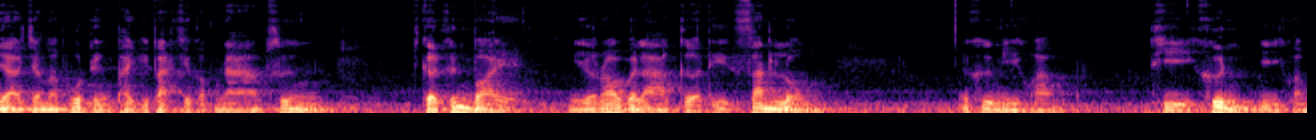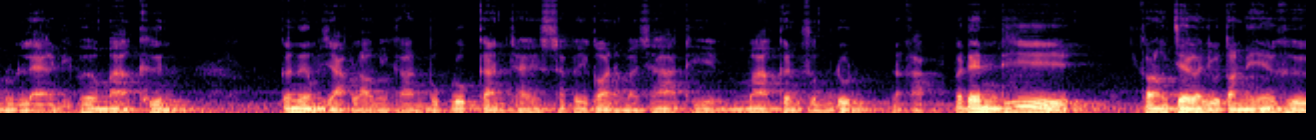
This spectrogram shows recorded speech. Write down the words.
อยากจะมาพูดถึงภัยพิบัติเกี่ยวกับน้ำซึ่งเกิดขึ้นบ่อย มีรอบเวลาเกิดที่สั้นลง ก็คือมีความถี่ขึ้น มีความรุนแรงที่เพิ่มมากขึ้น ก็เนื่องมาจากเรามีการบุกรุกการใช้ทรัพยากรธรรมชาติที่มากเกินสมดุลนะครับ ประเด็นที่ กำลังเจอกันอยู่ตอนนี้ก็คือ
